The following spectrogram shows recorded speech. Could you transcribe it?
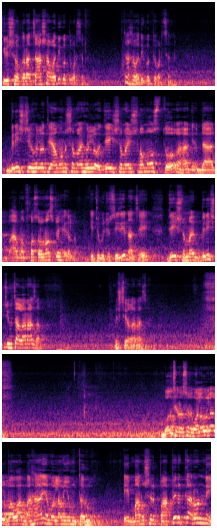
কৃষকরা চাষাবাদই করতে পারছে না। চাষাবাদই করতে পারছে না। বৃষ্টি হলো তো এমন সময় হলো যেই সময় সমস্ত হ্যাঁ, আপনার ফসল নষ্ট হয়ে গেল। কিছু কিছু সিজন আছে যেই সময় বৃষ্টি হচ্ছে আল্লাহর আজাব বৃষ্টি আল্লাহর আজাব বলছেন রসুল, ওয়ালাউলাল বাবা আমলাম ইউমতারু। এই মানুষের পাপের কারণে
